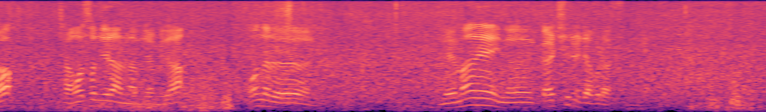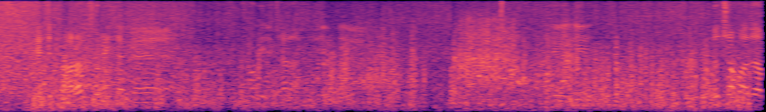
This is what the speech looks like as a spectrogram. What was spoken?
반갑습니다. 장어손이라는 남자입니다. 오늘은 내만에 있는 깔치를 잡으러 왔습니다. 이제 바람 소리 때문에 소리가 잘안 들리지. 이게 넣자마자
